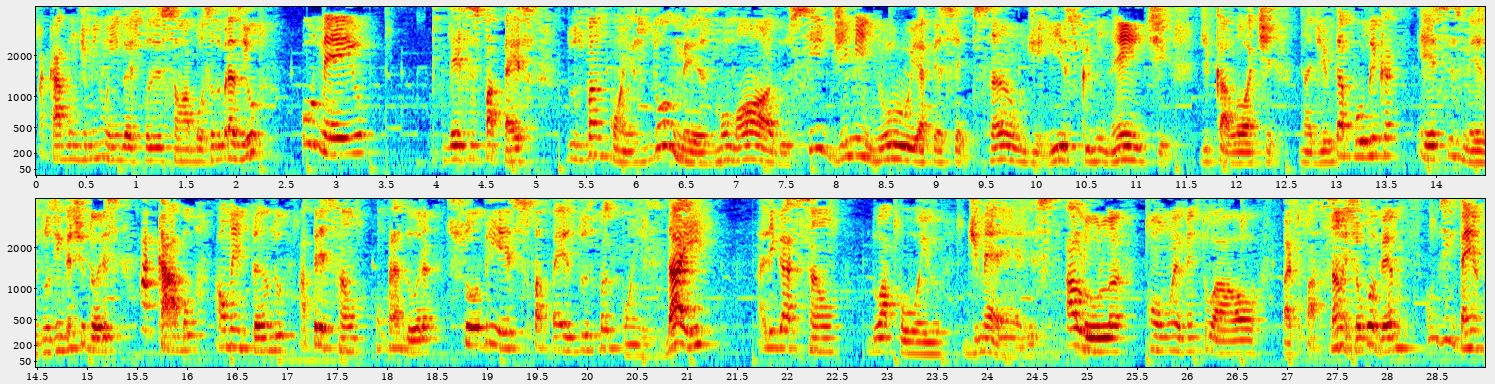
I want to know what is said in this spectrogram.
acabam diminuindo a exposição à Bolsa do Brasil por meio desses papéis dos bancões. Do mesmo modo, se diminui a percepção de risco iminente de calote na dívida pública, esses mesmos investidores acabam aumentando a pressão compradora sobre esses papéis dos bancões. Daí a ligação do apoio de Meirelles a Lula com eventual participação em seu governo, com desempenho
